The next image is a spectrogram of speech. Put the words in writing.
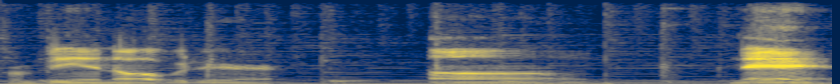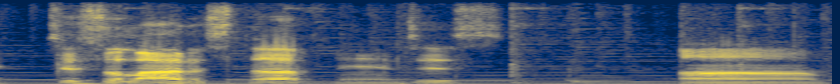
from being over there. Um, man, just a lot of stuff, man. Just um,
